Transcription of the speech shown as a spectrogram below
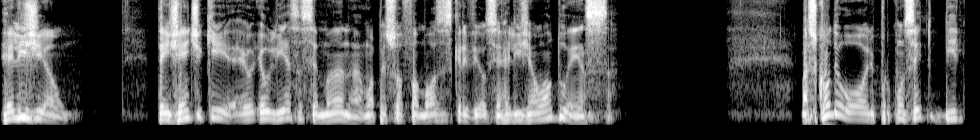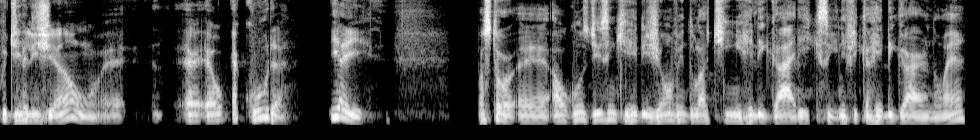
religião Tem gente que. Eu, eu, li essa semana, uma pessoa famosa escreveu assim: religião é uma doença. Mas quando eu olho para o conceito bíblico de religião, é, é, é, é cura. E aí? Pastor, é, alguns dizem que religião vem do latim religare, que significa religar, não é?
